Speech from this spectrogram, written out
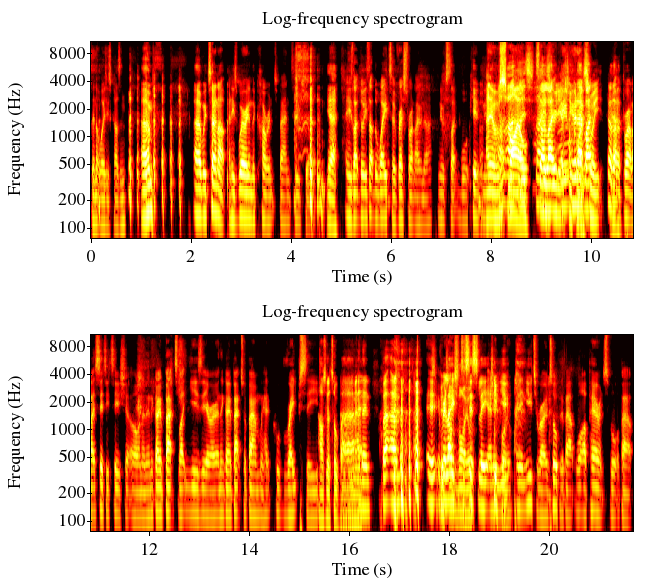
they're not always his cousin. Um, uh, we turn up and he's wearing the current band T-shirt. And yeah, he's like the, he's like the waiter, restaurant owner, and he'll just like walk in. and he'll That- smile. that So, like, really it would have, like- sweet. yeah, Yeah. like a bright like city t-shirt on, and then going back to like year zero, and then going back to a band we had called Rapeseed. I was going to talk about Uh, it in a and then, but um, in relation to. Sicily and in, Cheap U- oil. and in utero, talking about what our parents thought about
